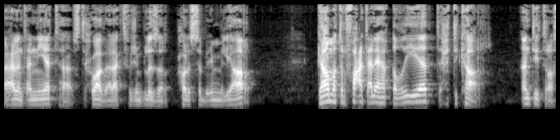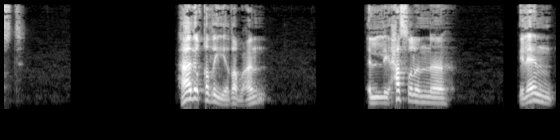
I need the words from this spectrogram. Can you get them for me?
أعلنت عن نيتها استحواذ على أكتيفيجن بليزرد بحول ال 70 مليار قامت رفعت عليها قضية احتكار antitrust هذه القضية طبعا اللي حصل إنه إلين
